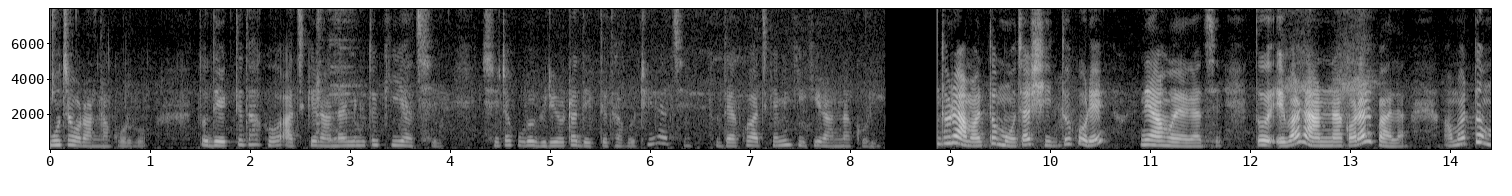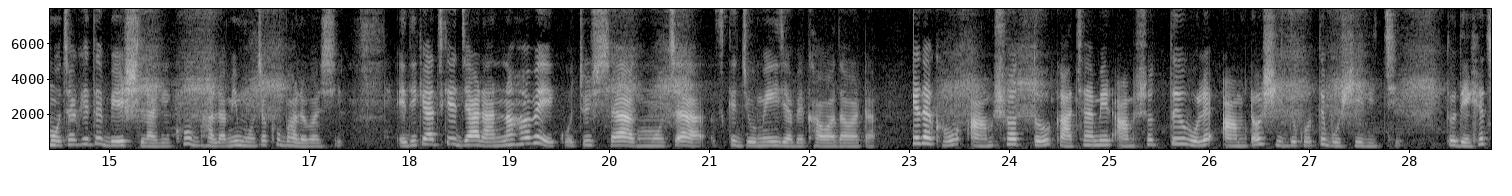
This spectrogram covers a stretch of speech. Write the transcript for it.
মোচাও রান্না করব। তো দেখতে থাকো আজকে রান্নার মেনুতে কি আছে, সেটা পুরো ভিডিওটা দেখতে থাকো, ঠিক আছে? তো দেখো আজকে আমি কি কি রান্না করি। বন্ধুরা আমার তো মোচা সিদ্ধ করে নেওয়া হয়ে গেছে, তো এবার রান্না করার পালা। আমার তো মোচা খেতে বেশ লাগে, খুব ভালো, আমি মোচা খুব ভালোবাসি। এদিকে আজকে যা রান্না হবে, কচুর শাক, মোচা, আজকে জমেই যাবে খাওয়া দাওয়াটা এ দেখো, আম সত্ত্ব কাঁচা আমের আম সত্ত্ব বলে আমটাও সিদ্ধ করতে বসিয়ে দিচ্ছি। তো দেখেছ?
